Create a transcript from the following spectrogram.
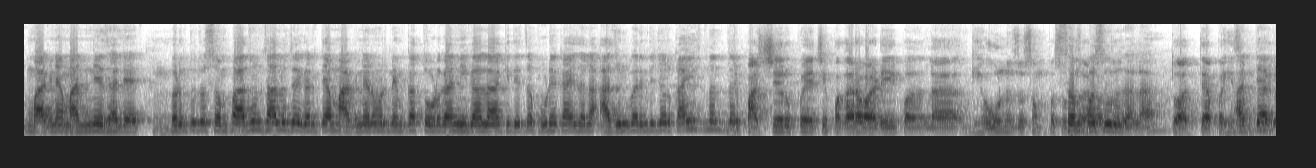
मागण्या मान्य झाल्या आहेत. परंतु तो संप अजून चालूच आहे कारण त्या मागण्यांवर नेमका तोडगा निघाला की त्याचं पुढे काय झालं अजूनपर्यंत त्याच्यावर काहीच नंतर म्हणजे पाचशे रुपयाची पगारवाढी ला घेऊन जो संप सुरू संप झाला सुरू झाला. तो अद्यापही अद्याप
